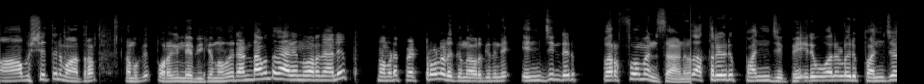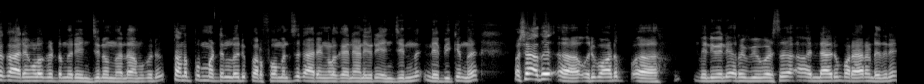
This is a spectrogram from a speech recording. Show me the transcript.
ആവശ്യത്തിന് മാത്രം നമുക്ക് പുറകിൽ ലഭിക്കുന്നത്. രണ്ടാമത്തെ കാര്യം എന്ന് പറഞ്ഞാൽ നമ്മുടെ പെട്രോൾ എടുക്കുന്നവർക്ക് ഇതിന്റെ എഞ്ചിന്റെ ഒരു പെർഫോമൻസ് ആണ്. അത് അത്രയും ഒരു പഞ്ച് പേര് പോലുള്ള ഒരു പഞ്ചോ കാര്യങ്ങളോ കിട്ടുന്ന ഒരു എഞ്ചിനൊന്നുമല്ല നമുക്കൊരു തണുപ്പും മട്ടിലുള്ള ഒരു പെർഫോമൻസ് കാര്യങ്ങളൊക്കെ തന്നെയാണ് ഈ ഒരു എഞ്ചിന് ലഭിക്കുന്നത്. പക്ഷെ അത് ഒരുപാട് വലിയ വലിയ റിവ്യൂവേഴ്സ് എല്ലാവരും പറയാറുണ്ട് ഇതിന്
